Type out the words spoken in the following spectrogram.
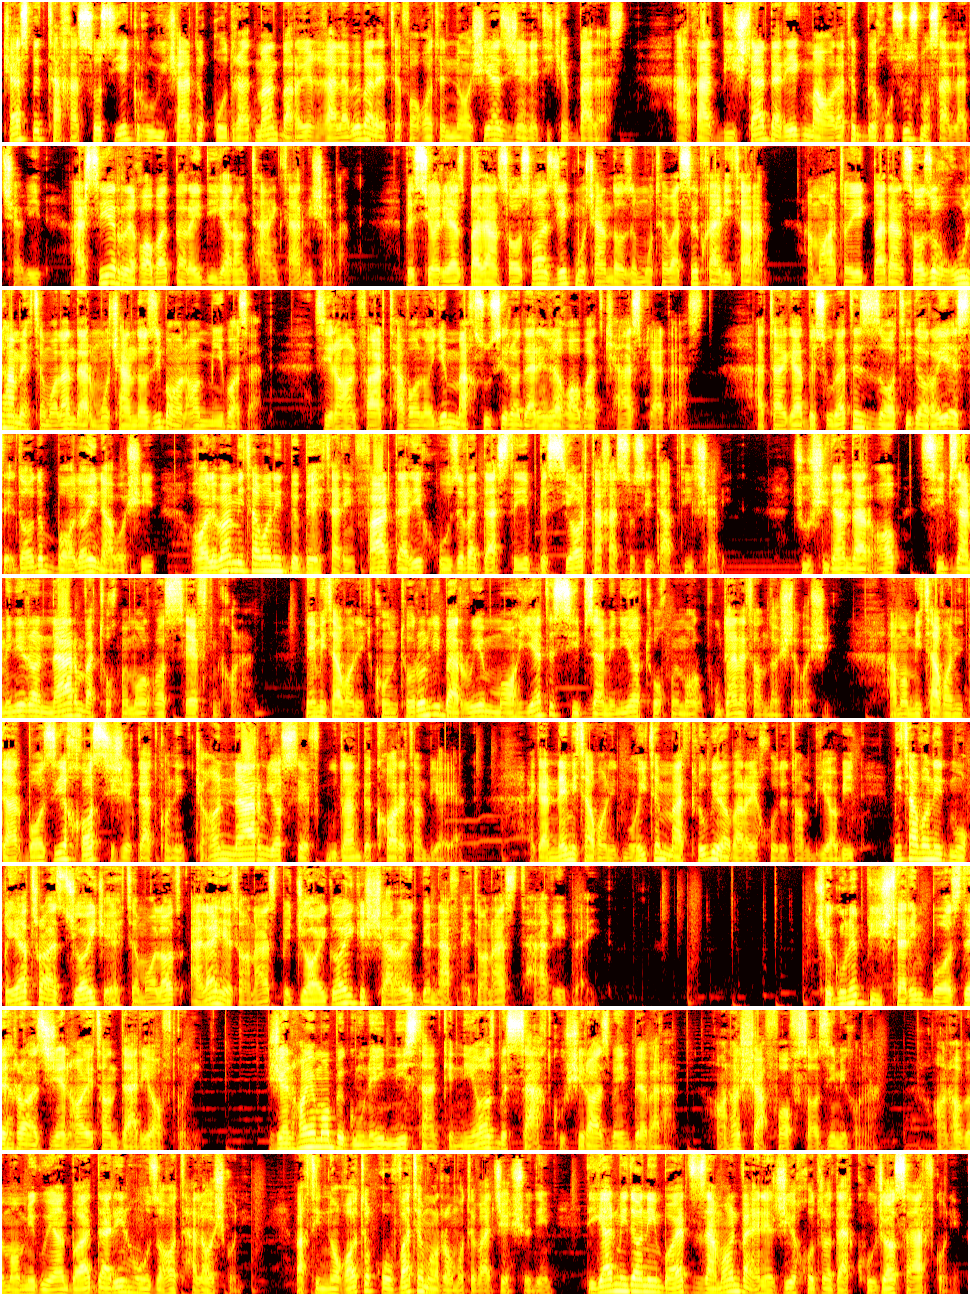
کسب تخصص یک رویکرد قدرتمند برای غلبه بر اتفاقات ناشی از ژنتیک بد است. هرقدر بیشتر در یک مهارت بخصوص مسلط شوید عرصه رقابت برای دیگران تنگتر می شود بسیاری از بدنسازها از یک مچنداز متوسط قوی ترن. اما حتی یک بدنساز غول هم احتمالا در مچندازی با آنها میبازد زیرا آن فرد توانایی مخصوصی را در این رقابت کسب کرده است. حتی اگر به صورت ذاتی دارای استعداد بالایی نباشید غالبا می توانید به بهترین فرد در یک حوزه و دسته بسیار تخصصی تبدیل شوید. جوشیدن در آب سیب زمینی را نرم و تخم مرغ را سفت می کند نمی توانید کنترلی بر روی ماهیت سیب زمینی یا تخم مرغ بودنتان داشته باشید. اما می توانید در بازی خاصی شرکت کنید که آن نرم یا سفت بودن به کارتان بیاید. اگر نمی توانید محیط مطلوبی را برای خودتان بیابید می توانید موقعیت را از جایی که احتمالات علیهتان است به جایگاهی که شرایط به نفعتان است تغییر دهید چگونه بیشترین بازده را از جنهایتان دریافت کنید ژنهای ما به گونه نیستند که نیاز به سخت کوشی را از بین ببرند. آنها شفاف سازی می کنند. آنها به ما می‌گویند باید در این حوزه ها تلاش کنیم. وقتی نقاط قوتمان را متوجه شدیم، دیگر می‌دانیم باید زمان و انرژی خود را در کجا صرف کنیم.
